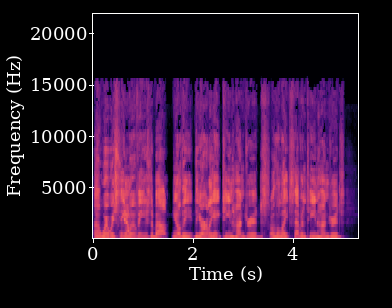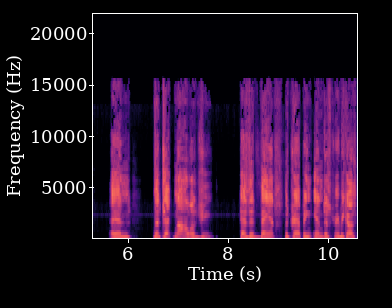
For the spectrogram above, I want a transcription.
uh, where we see Yeah. movies about you know the the early 1800s or the late 1700s, and the technology has advanced the trapping industry because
